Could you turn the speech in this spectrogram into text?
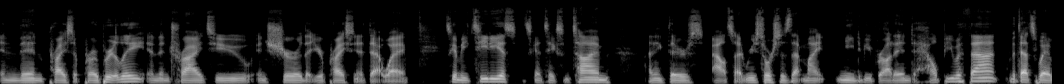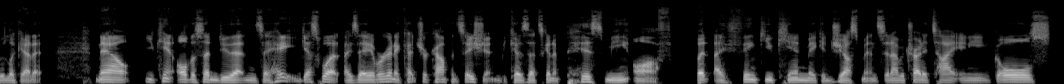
and then price appropriately and then try to ensure that you're pricing it that way. It's going to be tedious, it's going to take some time. I think there's outside resources that might need to be brought in to help you with that, but that's the way I would look at it. Now, you can't all of a sudden do that and say, hey, guess what, Isaiah, we're going to cut your compensation because that's going to piss me off. But I think you can make adjustments, and I would try to tie any goals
